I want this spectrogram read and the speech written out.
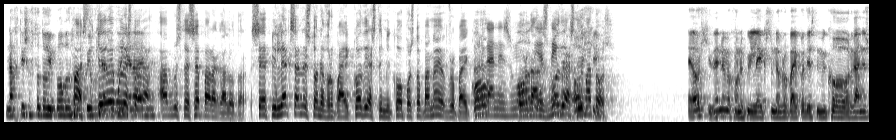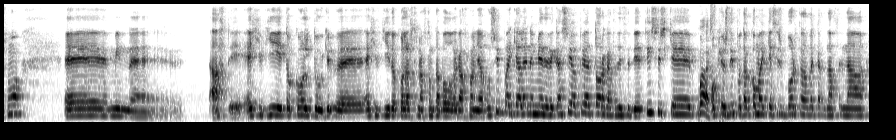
να χτίσω αυτό το υπόβαθρο. Μάλιστα. Και δεν μου λε τώρα, Αύγουστε, σε παρακαλώ τώρα. Σε επιλέξανε στον Ευρωπαϊκό Διαστημικό, όπως το είπαμε, Ευρωπαϊκό Οργανισμό, Οργανισμό Διαστήματος. Ε, όχι, δεν έχουν επιλέξει τον Ευρωπαϊκό Διαστημικό Οργανισμό. Ε, μην, ε, έχει, βγει το call του, ε, έχει βγει το call αυτών μετά από 12 χρόνια, όπως είπα, και αλλά είναι μια διαδικασία η οποία τώρα κατατίθεται αιτήσεις και οποιοδήποτε, ακόμα και εσείς μπορείτε να, να, να,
